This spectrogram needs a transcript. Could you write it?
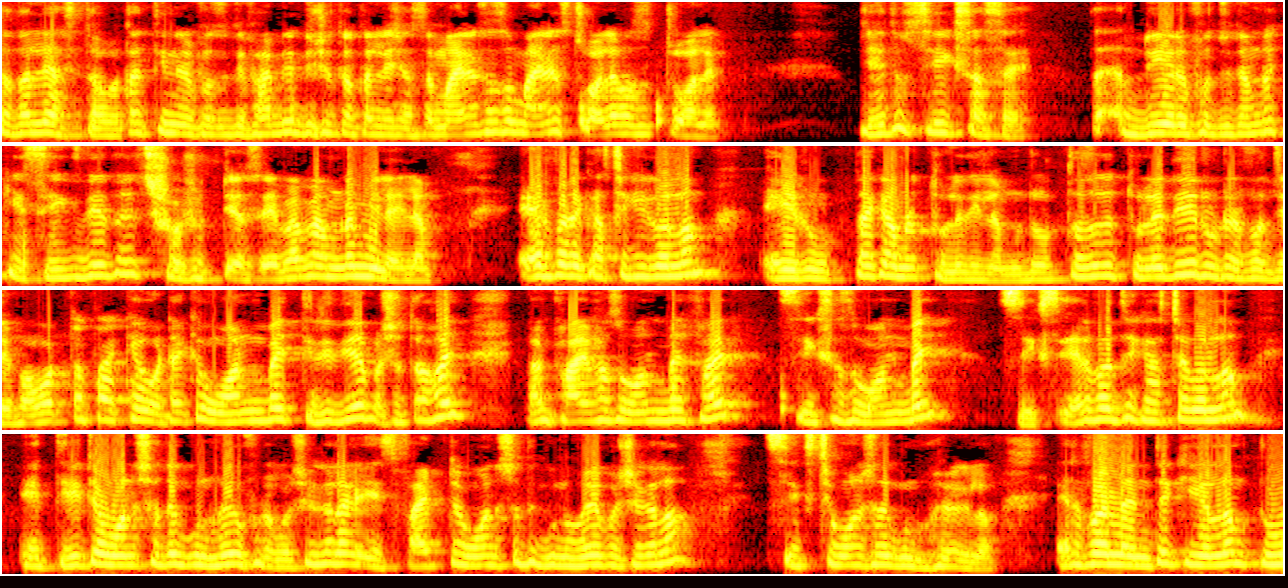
তেতাল্লিশ আসতে হবে। তাই তিনের উপর যদি ফাইভ দিয়ে দুইশো তেতাল্লিশ আছে মাইনাস আছে মাইনাস টুয়েলভ আছে টুয়েলভ যেহেতু সিক্স আছে দুইয়ের উপর যদি আমরা কি সিক্স দিয়ে তাই ষষট্টি আছে এভাবে আমরা মিলাইলাম। এরপরে কাজটা কি করলাম? এই রুটটাকে আমরা তুলে দিলাম। রুটটা যদি তুলে দিয়ে রুটের পর যে পাওয়ারটা থাকে, ওটাকে ওয়ান বাই থ্রি দিয়ে বসাতে হয়। কারণ ফাইভ আছে ওয়ান বাই ফাইভ সিক্স আছে ওয়ান বাই সিক্স এরপর যে কাজটা করলাম, এই থ্রিটা ওয়ানের সাথে গুণ হয়ে উপরে বসে গেল, এই ফাইভটা ওয়ানের সাথে গুণ হয়ে বসে গেল সিক্সটা ওয়ানের সাথে গুণ হয়ে গেল। এরপর লাইনটা কি করলাম টু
